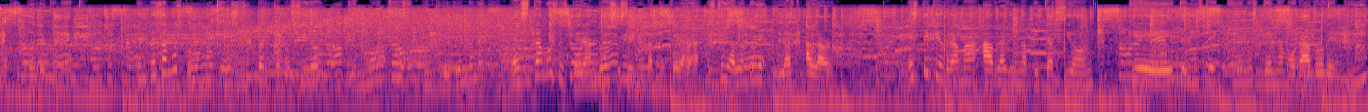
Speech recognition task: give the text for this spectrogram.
los super recomiendo. Empezamos con uno que es súper conocido y que muchos, incluyéndome, estamos esperando su segunda temporada. Estoy hablando de Love Alarm. Este que drama habla de una aplicación que te dice quién está enamorado de ti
